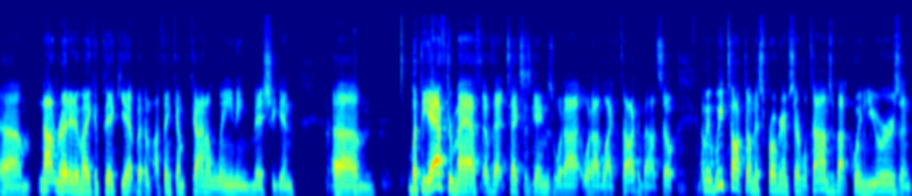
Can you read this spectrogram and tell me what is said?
um, not ready to make a pick yet. But I think I'm kind of leaning Michigan. Um, but the aftermath of that Texas game is what I what I'd like to talk about. So, I mean, we talked on this program several times about Quinn Ewers and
